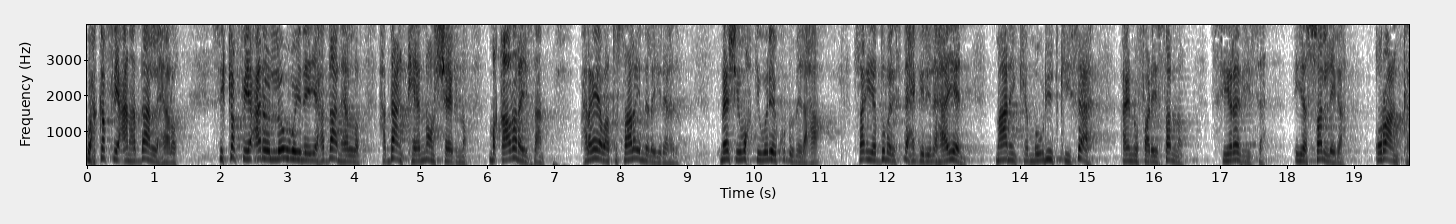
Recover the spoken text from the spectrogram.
wax ka fiican haddaan la helo si ka fiicanoo loo weyneeya haddaan helno haddaan keenno oon sheegno ma qaadanaysaan. Waxaa laga yaabaa tusaale inna la yidhaahdo meeshii wakhti wareeg ku dhumi lahaa rag iyo dumar isdhexgeli lahaayeen maalinka mawliidkiisa ah aynu fadhiisanno siiradiisa iyo salliga qur'aanka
